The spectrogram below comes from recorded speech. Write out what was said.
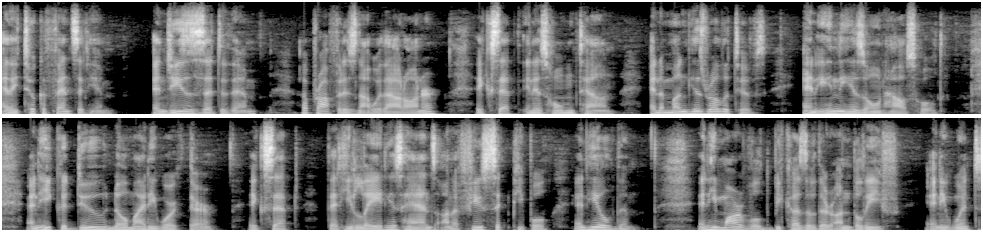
And they took offense at him. And Jesus said to them, A prophet is not without honor, except in his hometown, and among his relatives, and in his own household. And he could do no mighty work there, except that he laid his hands on a few sick people and healed them. And he marveled because of their unbelief, and he went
